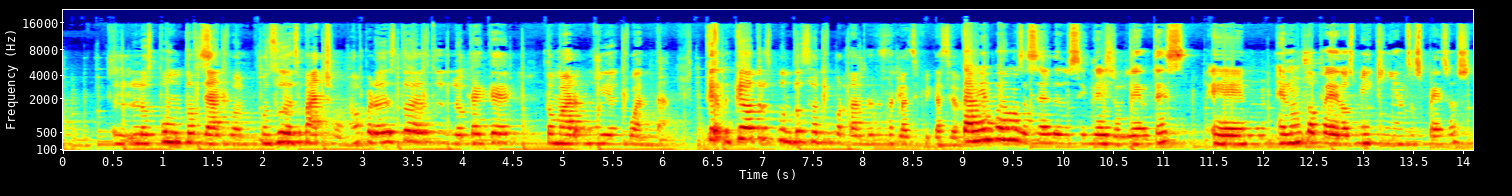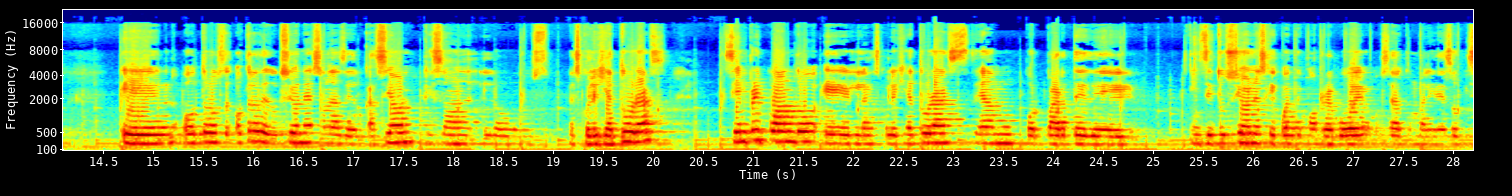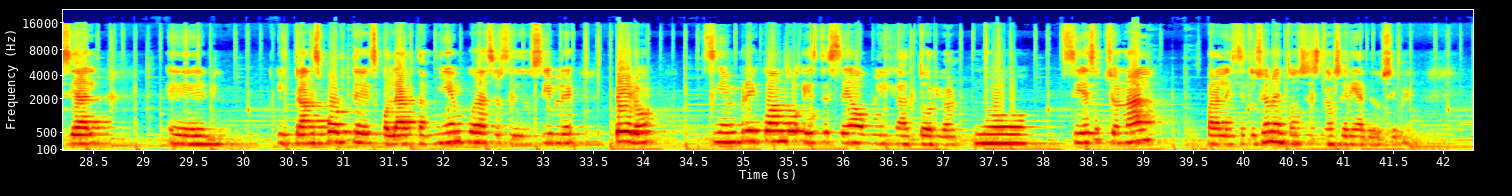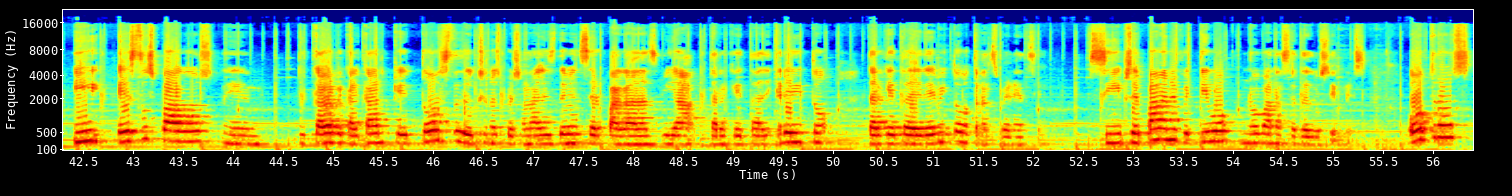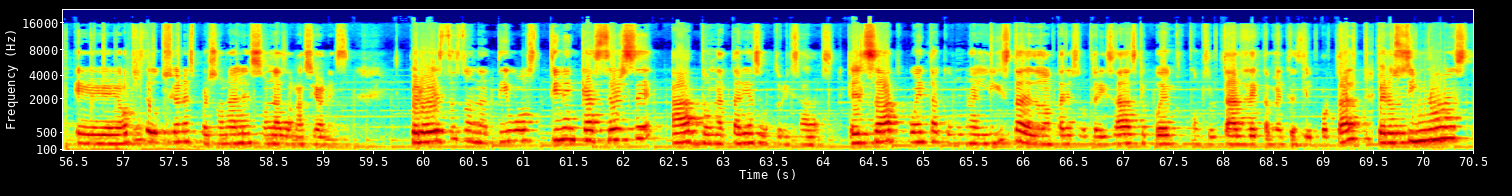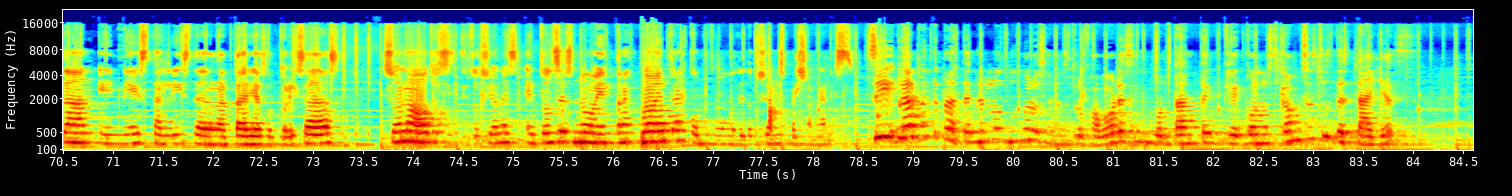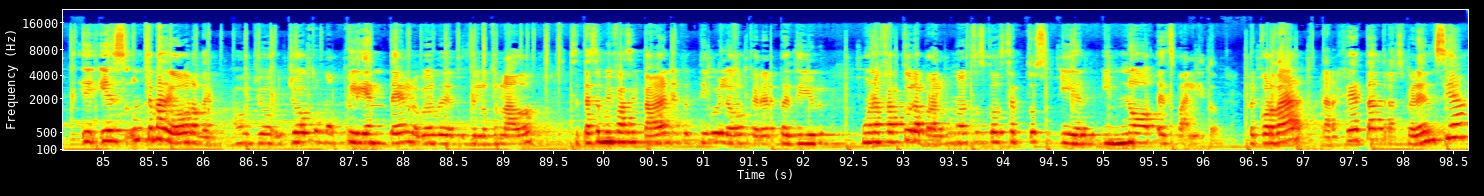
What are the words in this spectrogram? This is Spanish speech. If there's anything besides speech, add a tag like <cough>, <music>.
los puntos ya con, con, su despacho, ¿no? Pero esto es lo que hay que tomar muy en cuenta. ¿Qué, ¿Qué, otros puntos son importantes de esta clasificación? También podemos hacer deducibles los lentes en, en un tope de 2.500 pesos. En otros, otras deducciones son las de educación, que son los, las colegiaturas, siempre y cuando eh, las colegiaturas sean por parte de instituciones que cuenten con REBOE, o sea, con validez oficial. Eh, y transporte escolar también puede hacerse deducible, pero siempre y cuando este sea obligatorio. No, si es opcional para la institución, entonces no sería deducible. Y estos pagos, eh, cabe recalcar que todas estas deducciones personales deben ser pagadas vía tarjeta de crédito, tarjeta de débito o transferencia. Si se pagan en efectivo, no van a ser deducibles. Otros, eh, otras deducciones personales son las donaciones pero estos donativos tienen que hacerse a donatarias autorizadas. El SAT cuenta con una lista de donatarias autorizadas que pueden consultar directamente desde el portal, pero si no están en esta lista de donatarias autorizadas, son a otras instituciones, entonces no entran, no entran como deducciones personales. Sí, realmente para tener los números a nuestro favor es importante que conozcamos estos detalles y, es un tema de orden, ¿no? Yo, yo como cliente lo veo desde el otro lado, se te hace muy fácil pagar en efectivo y luego querer pedir una factura por alguno de estos conceptos y, y no es válido. Recordar tarjeta, transferencia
